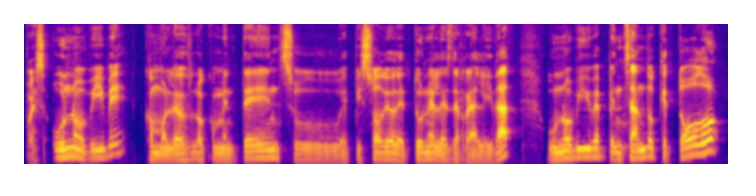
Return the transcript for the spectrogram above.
pues uno vive, como les lo comenté en su episodio de Túneles de Realidad, uno vive pensando que todo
